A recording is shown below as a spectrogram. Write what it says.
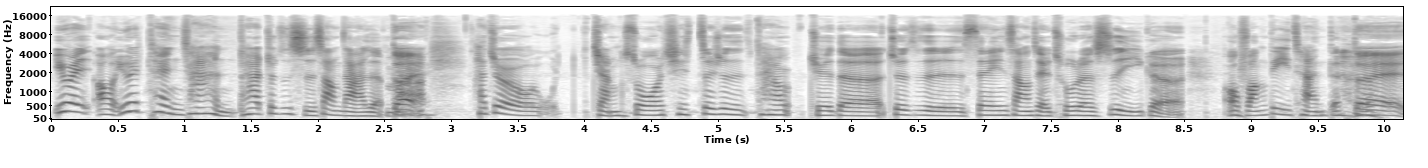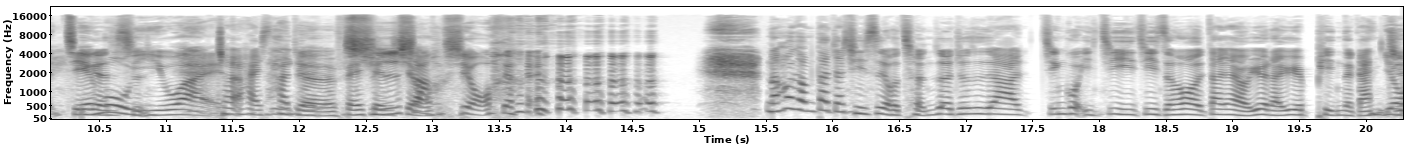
因为哦，因为 Ten 他很他就是时尚达人嘛，对。他就有讲说，其实这就是他觉得就是 Selling Sunset 除了是一个哦房地产的对 节目以外，他还是一个时尚秀。对 然后他们大家其实有承认，就是啊，经过一季一季之后，大家有越来越拼的感觉。有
